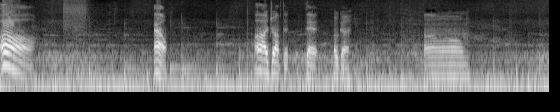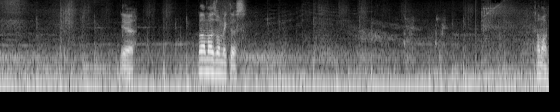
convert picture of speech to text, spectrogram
Oh! Ow. Oh, I dropped it. That. Okay. Um. Yeah. Well, I might as well make this. Come on.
